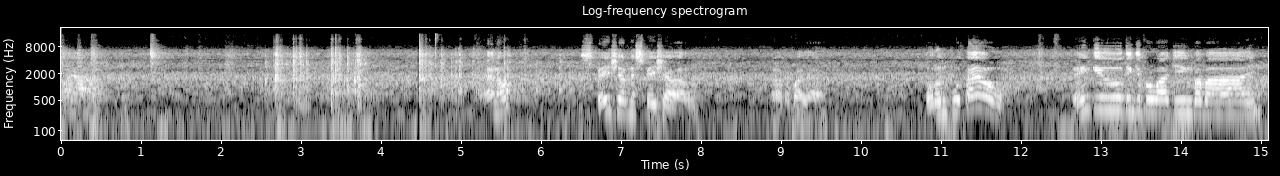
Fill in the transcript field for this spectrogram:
Ayan. Ayan. Special na special. Mga kabayan. Turon po tayo. Thank you. Thank you for watching. Bye-bye.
